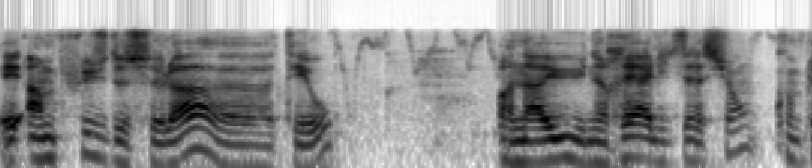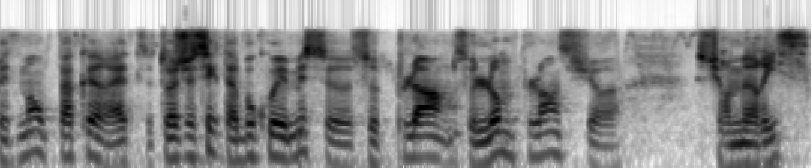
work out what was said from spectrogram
Et en plus de cela, euh, Théo, on a eu une réalisation complètement pâquerette. Toi, je sais que tu as beaucoup aimé ce, ce plan, ce long plan sur, sur Meurice.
